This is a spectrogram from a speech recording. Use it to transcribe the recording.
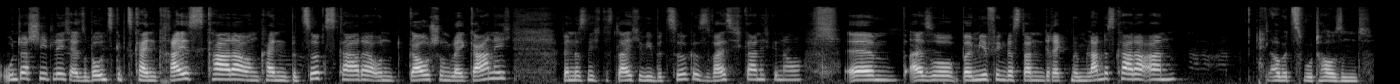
unterschiedlich. Also bei uns gibt es keinen Kreiskader und keinen Bezirkskader und Gau schon gleich gar nicht. Wenn das nicht das gleiche wie Bezirk ist, weiß ich gar nicht genau. Ähm, also bei mir fing das dann direkt mit dem Landeskader an. Ich glaube 2000,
